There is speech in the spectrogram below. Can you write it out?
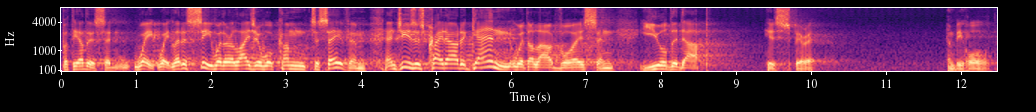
But the others said, Wait, wait, let us see whether Elijah will come to save him. And Jesus cried out again with a loud voice and yielded up his spirit. And behold,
